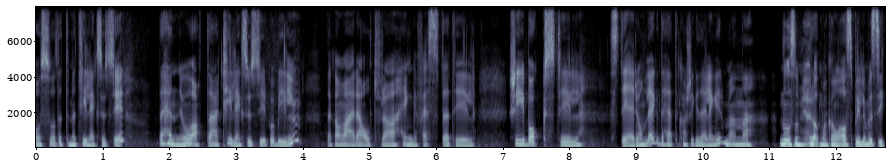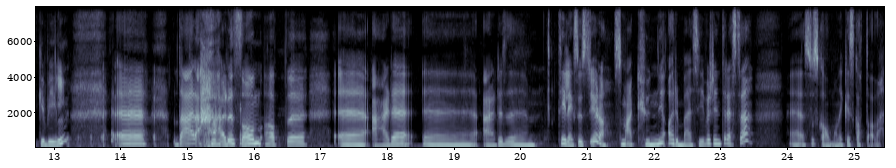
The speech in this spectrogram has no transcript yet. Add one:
også dette med tilleggsutstyr. Det hender jo at det er tilleggsutstyr på bilen. Det kan være alt fra hengefeste til skiboks til stereoanlegg. Det heter kanskje ikke det lenger, men eh, noe som gjør at man kan avspille musikk i bilen. Eh, der er det sånn at eh, er det, er det tilleggsutstyr da, som er kun i arbeidsgivers interesse, eh, så skal man ikke skatte av det.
